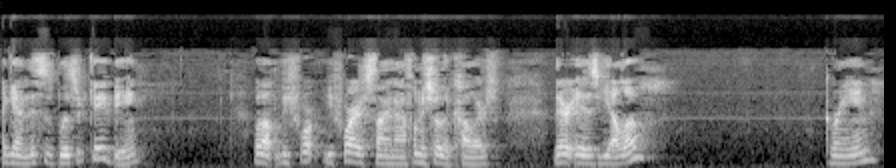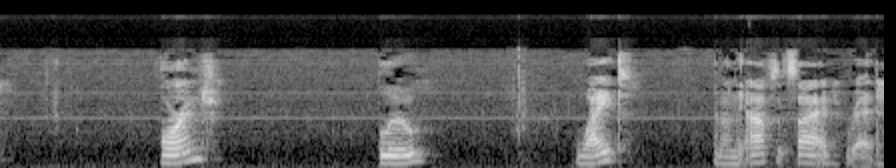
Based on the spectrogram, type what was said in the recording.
Again, this is Blizzard KB. Well, before before I sign off, let me show the colors. There is yellow, green, orange, blue, white, and on the opposite side, red.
